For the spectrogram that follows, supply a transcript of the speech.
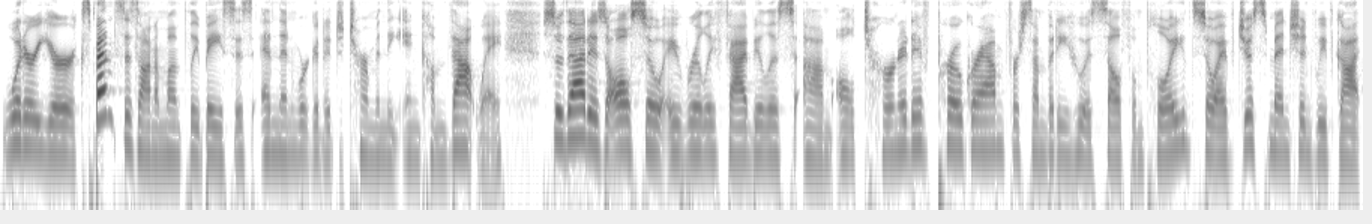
what are your expenses on a monthly basis, and then we're going to determine the income that way. So, that is also a really fabulous um, alternative program for somebody who is self employed. So, I've just mentioned we've got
